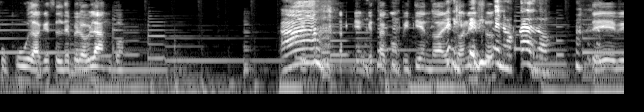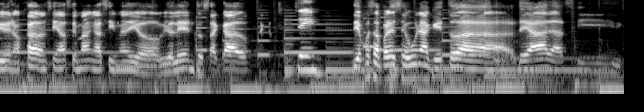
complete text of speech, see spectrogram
Fukuda, que es el de pelo blanco. Ah, Ese también que está compitiendo ahí el con que ellos. vive enojado. Sí, vive enojado, encima hace manga así medio violento, sacado. Sí. Y después aparece una que es toda de hadas y,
